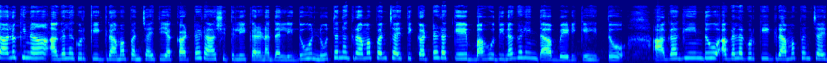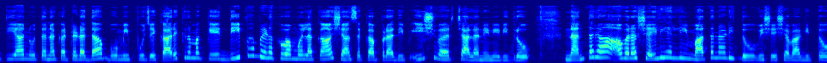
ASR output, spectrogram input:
ತಾಲೂಕಿನ ಅಗಲಗುರ್ಕಿ ಗ್ರಾಮ ಪಂಚಾಯಿತಿಯ ಕಟ್ಟಡ ಶಿಥಿಲೀಕರಣದಲ್ಲಿದ್ದು ನೂತನ ಗ್ರಾಮ ಪಂಚಾಯಿತಿ ಕಟ್ಟಡಕ್ಕೆ ಬಹುದಿನಗಳಿಂದ ಬೇಡಿಕೆ ಇತ್ತು. ಹಾಗಾಗಿ ಇಂದು ಅಗಲಗುರ್ಕಿ ಗ್ರಾಮ ಪಂಚಾಯಿತಿಯ ನೂತನ ಕಟ್ಟಡದ ಭೂಮಿ ಪೂಜೆ ಕಾರ್ಯಕ್ರಮಕ್ಕೆ ದೀಪ ಬೆಳಕುವ ಮೂಲಕ ಶಾಸಕ ಪ್ರದೀಪ್ ಈಶ್ವರ್ ಚಾಲನೆ ನೀಡಿದರು. ನಂತರ ಅವರ ಶೈಲಿಯಲ್ಲಿ ಮಾತನಾಡಿದ್ದು ವಿಶೇಷವಾಗಿತ್ತು.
